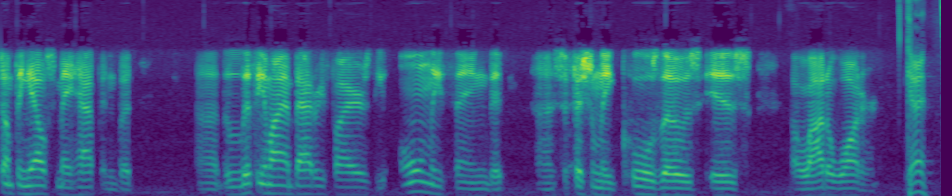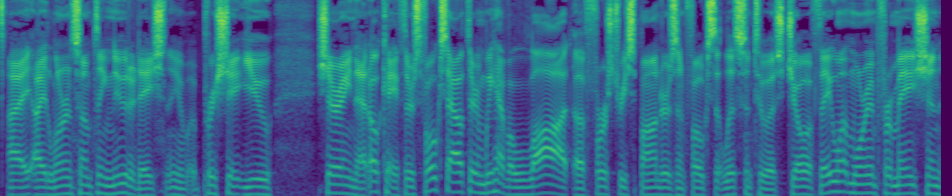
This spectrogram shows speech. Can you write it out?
something else may happen. But uh, the lithium-ion battery fires, the only thing that uh, sufficiently cools those is a lot of water. Okay, I, I learned something new today. Appreciate you sharing that. Okay, if there's folks out there, and we have a lot of first responders and folks that listen to us, Joe, if they want more information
